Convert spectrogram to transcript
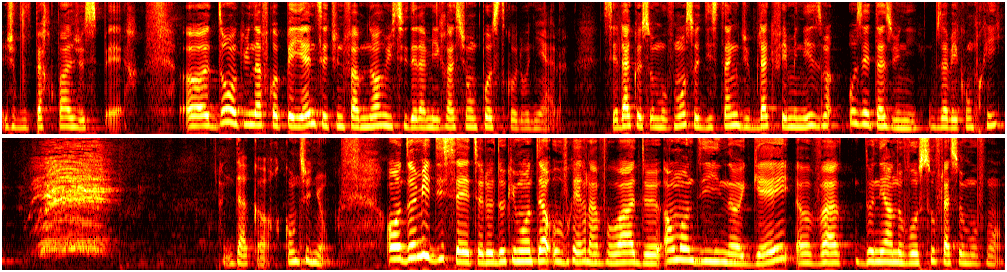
Je ne vous perds pas, j'espère. Euh, donc, une afropéenne, c'est une femme noire issue de la migration post-coloniale. C'est là que ce mouvement se distingue du black féminisme aux États-Unis. Vous avez compris? D'accord, continuons. En 2017, le documentaire Ouvrir la voie de Amandine Gay euh, va donner un nouveau souffle à ce mouvement.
